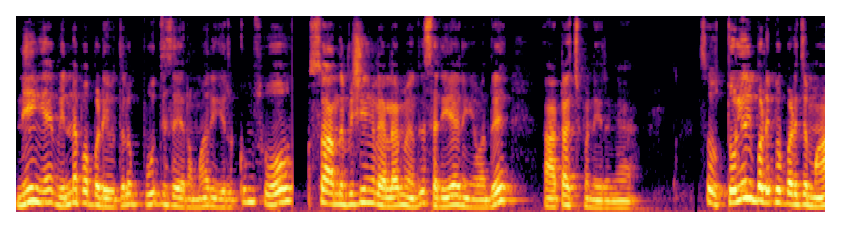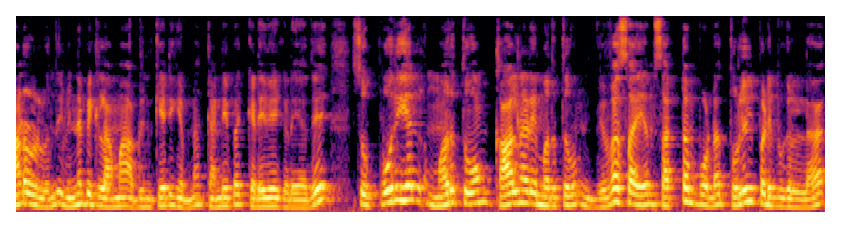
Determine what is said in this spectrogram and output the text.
நீங்கள் விண்ணப்ப படிவத்தில் பூர்த்தி செய்கிற மாதிரி இருக்கும். ஸோ ஸோ அந்த விஷயங்கள் எல்லாமே வந்து சரியாக நீங்கள் வந்து அட்டாச் பண்ணிடுங்க ஸோ தொழில் படிப்பு படித்த மாணவர்கள் வந்து விண்ணப்பிக்கலாமா அப்படின்னு கேட்டிங்க அப்படின்னா கண்டிப்பாக கிடையவே கிடையாது. ஸோ பொறியியல் மருத்துவம் கால்நடை மருத்துவம் விவசாயம் சட்டம் போன்ற தொழில் படிப்புகளில்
